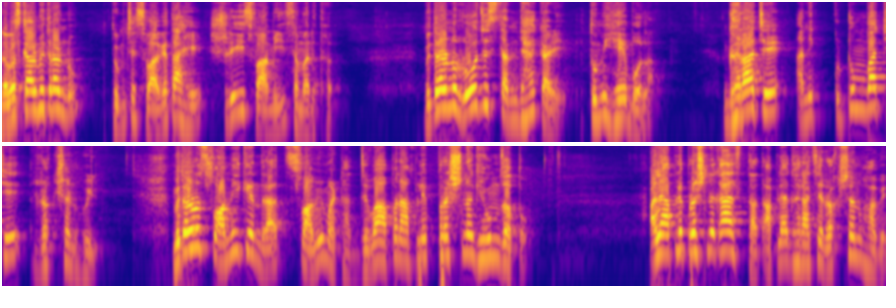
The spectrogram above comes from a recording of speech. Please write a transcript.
नमस्कार मित्रांनो तुमचे स्वागत आहे श्री स्वामी समर्थ. मित्रांनो रोज संध्याकाळी तुम्ही हे बोला. घराचे आणि कुटुंबाचे रक्षण होईल. मित्रांनो स्वामी केंद्रात स्वामी मठात जेव्हा आपण आपले प्रश्न घेऊन जातो आणि आपले प्रश्न काय असतात? आपल्या घराचे रक्षण व्हावे.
